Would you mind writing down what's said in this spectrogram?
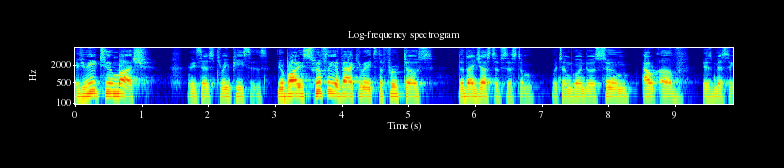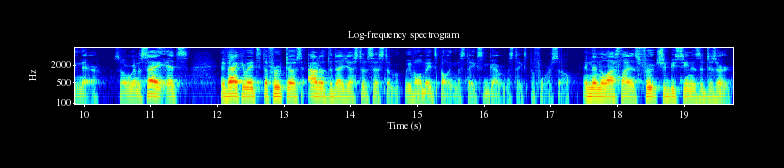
If you eat too much, and he says three pieces, your body swiftly evacuates the fructose, the digestive system, which I'm going to assume out of is missing there. So we're going to say it's evacuates the fructose out of the digestive system. We've all made spelling mistakes and grammar mistakes before, so. And then the last line is fruit should be seen as a dessert.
